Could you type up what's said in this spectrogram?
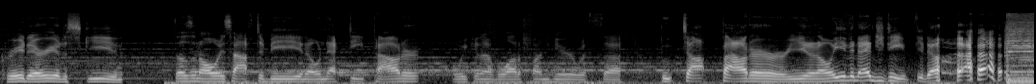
great area to ski and doesn't always have to be you know neck deep powder we can have a lot of fun here with uh, boot top powder or you know even edge deep you know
